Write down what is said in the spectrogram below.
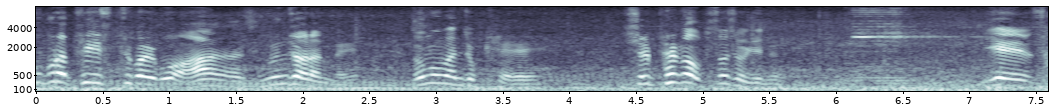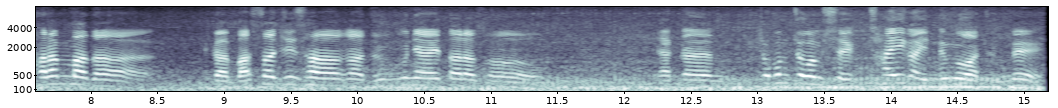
코브라 트위스트 걸고 아나 죽는 줄 알았네. 너무 만족해. 실패가 없어 저기는. 이게 사람마다 그러니까 마사지사가 누구냐에 따라서 약간 조금 조금씩 차이가 있는 것 같은데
